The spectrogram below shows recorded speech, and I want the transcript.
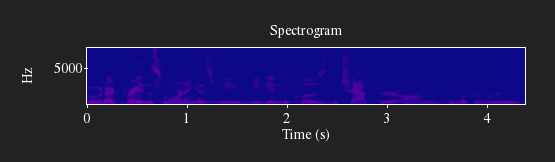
Lord, I pray this morning as we begin to close the chapter on the book of Ruth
